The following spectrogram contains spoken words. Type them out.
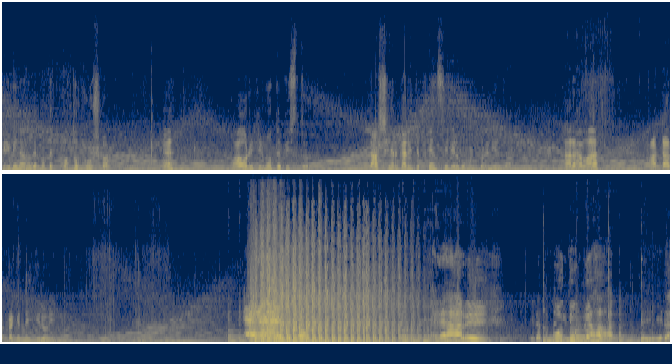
ক্রিমিনালদের মধ্যে কত কৌশল হ্যাঁ? পাওয়ারিটির মধ্যে পিস্তল লাশের গাড়িতে ফেন্সিডিল বহন করে নিয়ে যায়। আর আমার আটার প্যাকেটে হিরোইন আরে! এটা তো বন্দুক না। এটা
